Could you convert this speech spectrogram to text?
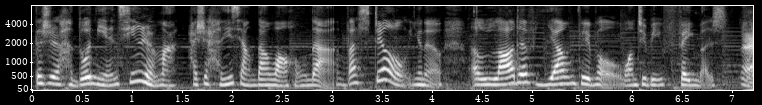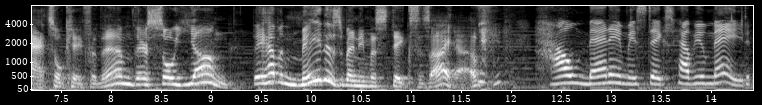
但是很多年轻人嘛，还是很想当网红的。But still, you know, a lot of young people want to be famous. ah, it's okay for them. They're so young. They haven't made as many mistakes as I have. How many mistakes have you made?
